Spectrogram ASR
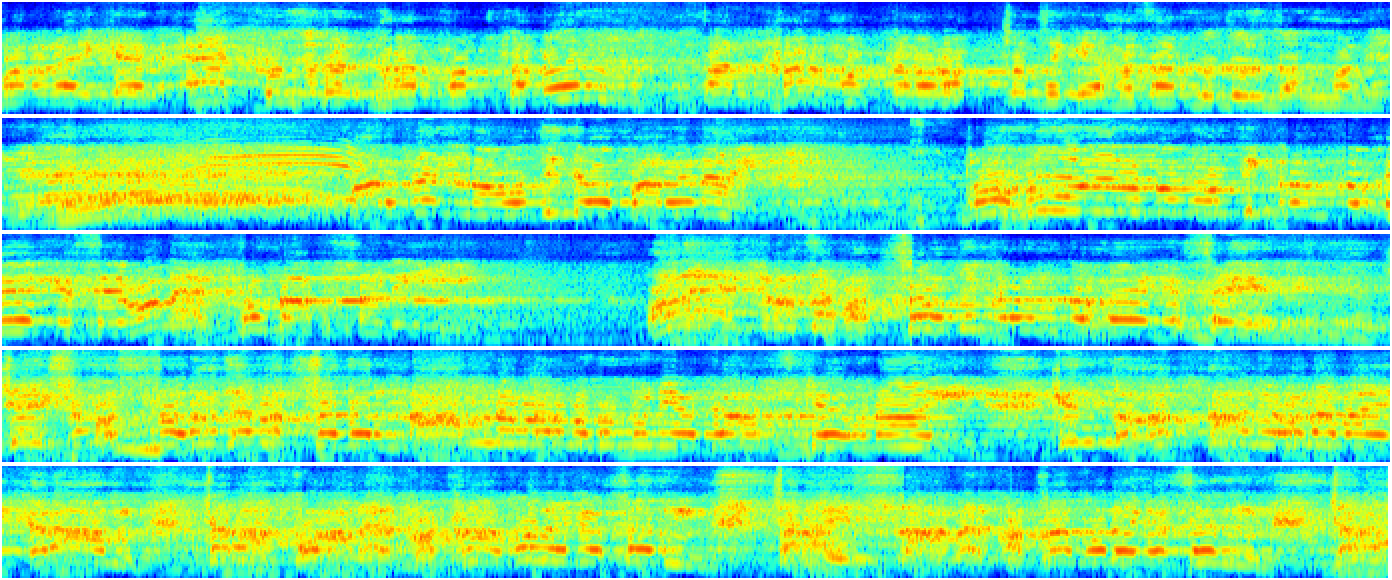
মনে রাখেন, এক হুজুরের ঘাড় মটকাবেন, তার ঘাড় মটকানো রক্ত থেকে হাজার হুজুর জন্ম নিবে। পারবেন না, অতীতেও পারে নাই। বহু এরকম অতিক্রান্ত হয়ে গেছে, অনেক প্রতাপশালী, অনেক রাজা বাদশাহ অতিক্রান্ত হয়ে গেছে সেই সমস্ত রাজা বাদশাদের নাম নেওয়ার মতো দুনিয়াতে আজ কেউ নাই। কিন্তু হকানি ওলামায়ে কেরাম যারা কোরআনের কথা বলে গেছেন, যারা ইসলামের কথা বলে গেছেন, যারা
